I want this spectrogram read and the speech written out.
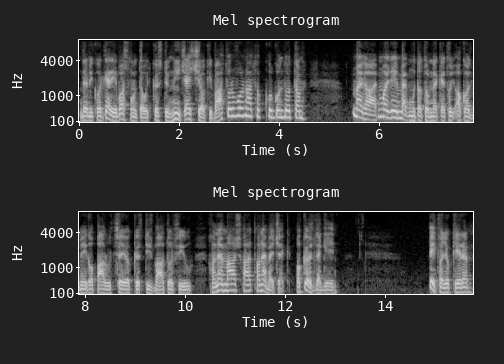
De mikor Geréb azt mondta, hogy köztünk nincs egy se, aki bátor volna, hát akkor gondoltam, megállj, majd én megmutatom neked, hogy akad még a pál utcaiak közt is bátor fiú. Ha nem más, hát a nemecsek, a közlegény. Itt vagyok, kérem.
